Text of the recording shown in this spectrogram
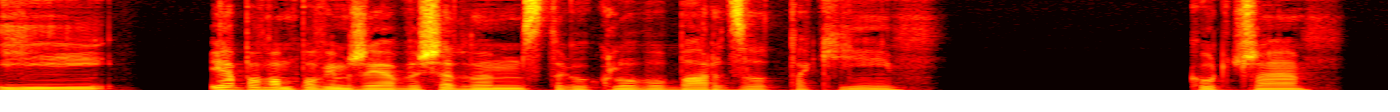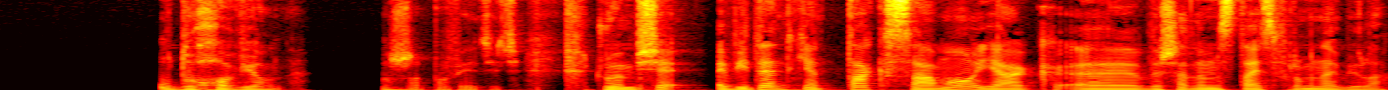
I ja wam powiem, że ja wyszedłem z tego klubu bardzo taki kurczę uduchowiony, można powiedzieć. Czułem się ewidentnie tak samo, jak e, wyszedłem z Ties from Nebula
